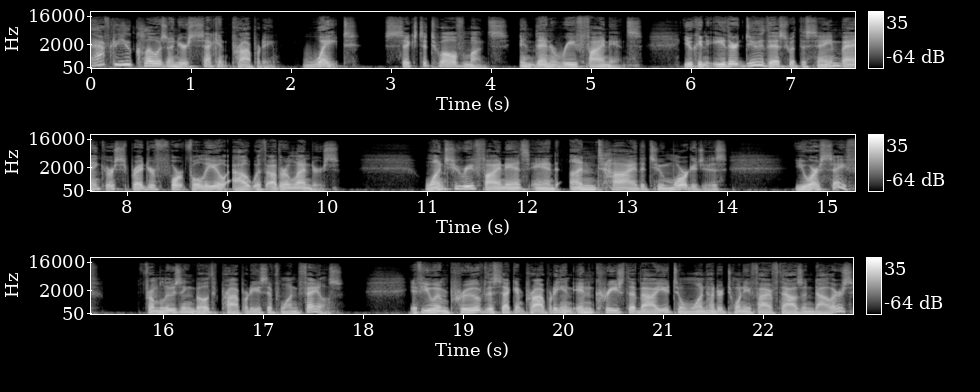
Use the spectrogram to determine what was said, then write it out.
After you close on your second property, wait 6 to 12 months and then refinance. You can either do this with the same bank or spread your portfolio out with other lenders. Once you refinance and untie the two mortgages, you are safe from losing both properties if one fails. If you improved the second property and increased the value to $125,000,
